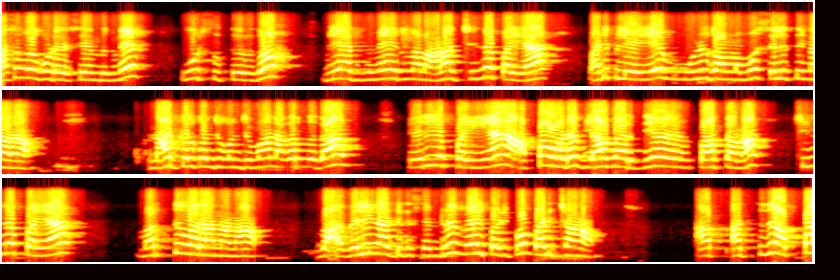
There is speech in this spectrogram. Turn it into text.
பசங்க கூட சேர்ந்துக்கின்னு ஊர் சுத்துறதும் விளையாடுறதுமே இருந்தானா? ஆனா சின்ன பையன் படிப்புலேயே முழு கவனமும் செலுத்தினானா? நாட்கள் கொஞ்சம் கொஞ்சமா நகர்ந்துதான் பெரிய பையன் அப்பாவோட வியாபாரத்தைய பார்த்தானா? சின்ன பையன் மருத்துவரானானா? வ- வெளிநாட்டுக்கு சென்று மேல் படிப்பும் படிச்சானா? அப்- அடுத்தது அப்பா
